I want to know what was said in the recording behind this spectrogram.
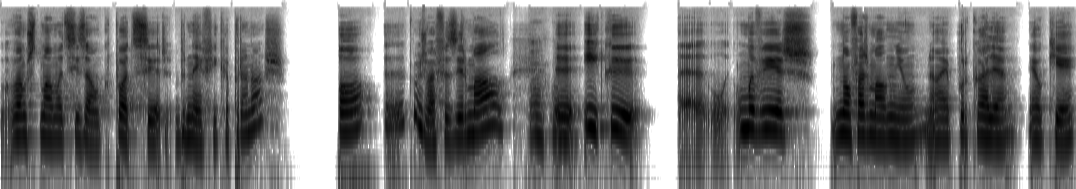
vamos tomar uma decisão que pode ser benéfica para nós ou eh, que nos vai fazer mal Uhum. eh, e que eh, uma vez não faz mal nenhum, não é? Porque olha, é o que é.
